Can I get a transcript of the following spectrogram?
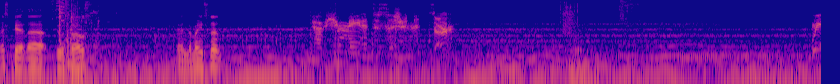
Let's get the fuel cells and the maintenance. Have you made a decision? Sir? We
